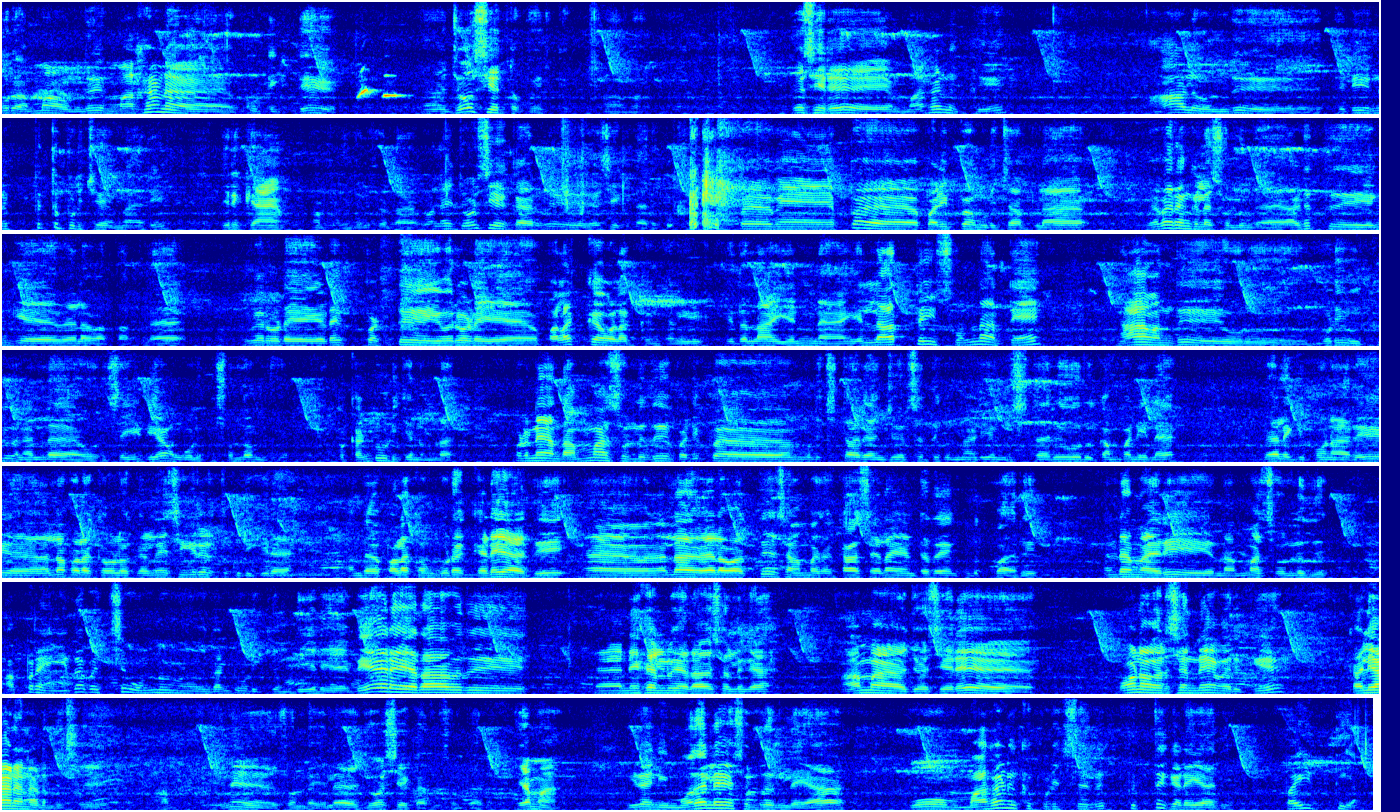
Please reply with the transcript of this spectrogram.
ஒரு அம்மா வந்து மகனை கூட்டிக்கிட்டு ஜோசியத்தை ஜோசியர்கிட்ட போயிருக்கு. ஆமாம் ஜோசியர் மகனுக்கு ஆள் வந்து திடீர்னு பித்து பிடிச்ச மாதிரி இருக்கேன் அப்படின்னு சொல்லி சொல்கிறாரு உடனே ஜோசியக்காரரு யோசிக்கிறாரு இப்போ எப்போ படிப்பை முடித்தாப்புல விவரங்களை சொல்லுங்கள் அடுத்து எங்கே வேலை பார்த்தாப்புல? இவருடைய இடைப்பட்டு இவருடைய பழக்க வழக்கங்கள் இதெல்லாம் என்ன? எல்லாத்தையும் சொன்னாத்தேன். நான் வந்து ஒரு முடிவுக்கு நல்ல ஒரு செய்தியாக உங்களுக்கு சொல்ல முடியும். இப்போ கண்டுபிடிக்கணும்ல. உடனே அந்த அம்மா சொல்லுது படிப்பை முடிச்சிட்டாரு அஞ்சு வருஷத்துக்கு முன்னாடியே முடிச்சிட்டாரு. ஒரு கம்பெனியில் வேலைக்கு போனார். நல்ல பழக்க வழக்கம்னு சிகரெட் குடிக்கிற அந்த பழக்கம் கூட கிடையாது. நல்லா வேலை பார்த்து சம்ப காசெல்லாம் என்கிட்ட தான் கொடுப்பாரு. அந்த மாதிரி அந்த அம்மா சொல்லுது. அப்புறம் இதை வச்சு ஒன்றும் கண்டுபிடிக்க முடியலையே. வேறு ஏதாவது நிகழ்வு ஏதாவது சொல்லுங்கள் ஆமாம் ஜோசியரே. போன வருஷம்தான் இவருக்கு கல்யாணம் நடந்துச்சு அப்படின்னு சொல்லையில் ஜோசியக்காரர் சொல்கிறார் ஏம்மா இதை நீ முதல்ல சொல்கிறது இல்லையா? ஓ மகனுக்கு பிடிச்சது பித்து கிடையாது பைத்தியம்.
